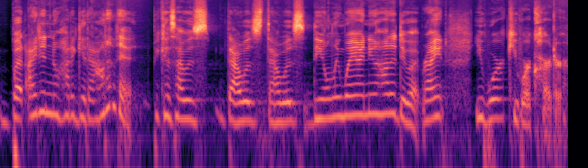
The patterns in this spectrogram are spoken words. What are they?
but I didn't know how to get out of it because I was that was that was the only way I knew how to do it, right? You work, you work harder.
